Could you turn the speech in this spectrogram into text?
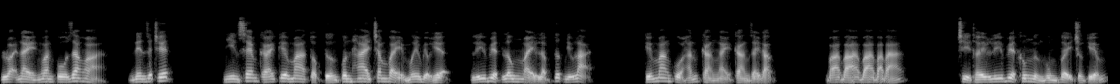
loại này ngoan cố gia hỏa, nên giết chết. Nhìn xem cái kia ma tộc tướng quân hai trăm bảy mươi biểu hiện, lý việt lông mày lập tức nhíu lại kiếm mang của hắn càng ngày càng dày đặc. Ba ba ba ba bá chỉ thấy lý việt không ngừng vung vẩy trường kiếm,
